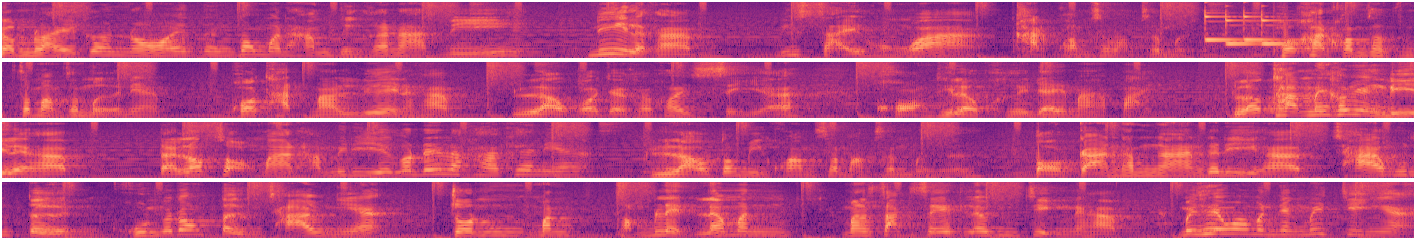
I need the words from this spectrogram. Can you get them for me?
กำไรก็น้อยยังต้องมาทำถึงขนาดนี้ นี่แหละครับ นิสัยของว่าขาดความสม่ำเสมอพอขาดความสม่ำเสมอเนี่ยพอถัดมาเรื่อยนะครับ เราก็จะค่อยๆเสีย ของที่เราเคยได้มาไป เราทำให้เขาอย่างดีเลยครับ แต่รอบ 2 มาทำไม่ดีก็ได้ราคาแค่เนี้ยเราต้องมีความสม่ำเสมอ ต่อการทำงานก็ดีครับเช้าคุณตื่น คุณก็ต้องตื่นเช้าอย่างเงี้ยจนมันสำเร็จแล้วมันมันสักเซสแล้วจริง ๆ นะครับ ไม่ใช่ว่ามันยังไม่จริงอะ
